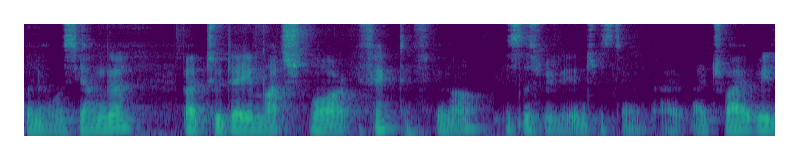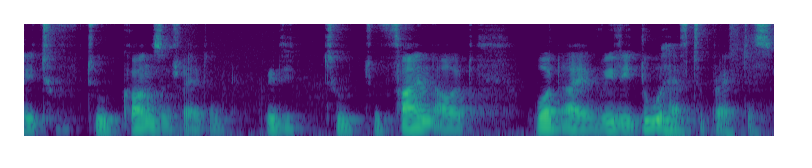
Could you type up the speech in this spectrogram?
when I was younger, but today much more effective. You know, this is really interesting. I, I try really to, to concentrate and really to, to find out what I really do have to practice.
